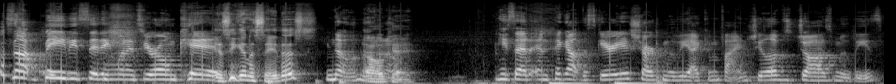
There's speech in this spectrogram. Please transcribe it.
it's not babysitting when it's your own kid. Is he going to say this? no, no, Oh, no, no. okay. He said, and pick out the scariest shark movie I can find. She loves Jaws movies.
